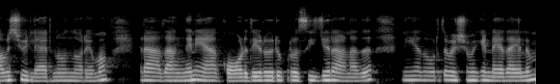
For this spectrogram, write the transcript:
ആവശ്യമില്ലായിരുന്നു എന്ന് പറയുമ്പം എടാ അതങ്ങനെയാ. കോടതിയുടെ ഒരു പ്രൊസീജിയറാണത് നീ അതോർത്ത് വിഷമിക്കേണ്ട. ഏതായാലും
